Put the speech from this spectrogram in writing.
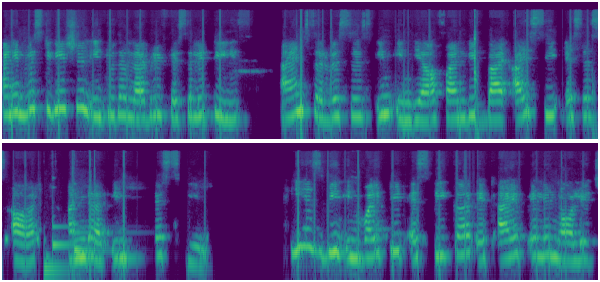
An investigation into the library facilities and services in India funded by ICSSR under INTEST scheme. He has been invited as speaker at IFLA Knowledge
